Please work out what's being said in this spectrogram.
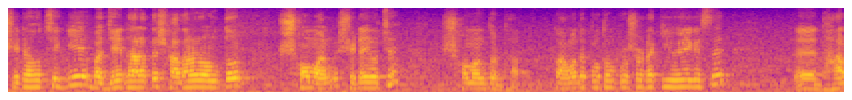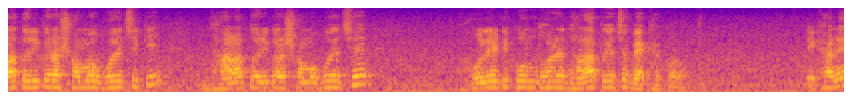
সেটা হচ্ছে গিয়ে বা যে ধারাতে সাধারণ অন্তর সমান, সেটাই হচ্ছে সমান্তর ধারা। তো আমাদের প্রথম প্রশ্নটা কি হয়ে গেছে? ধারা তৈরি করা সম্ভব হয়েছে কি? ধারা তৈরি করা সম্ভব হয়েছে, হলে এটি কোন ধরনের ধারা পেয়েছে ব্যাখ্যা করো। এখানে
